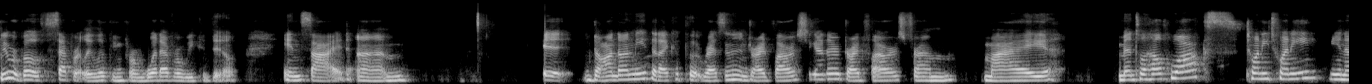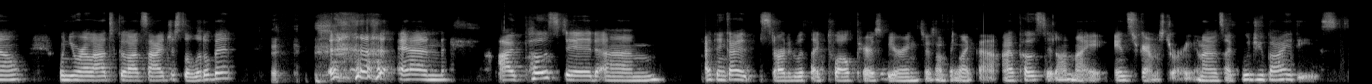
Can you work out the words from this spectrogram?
we were both separately looking for whatever we could do inside. Um, it dawned on me that I could put resin and dried flowers together, dried flowers from my mental health walks 2020, you know, when you were allowed to go outside just a little bit. and I posted, um, I think I started with like 12 pairs of earrings or something like that. I posted on my Instagram story and I was like, Would you buy these?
